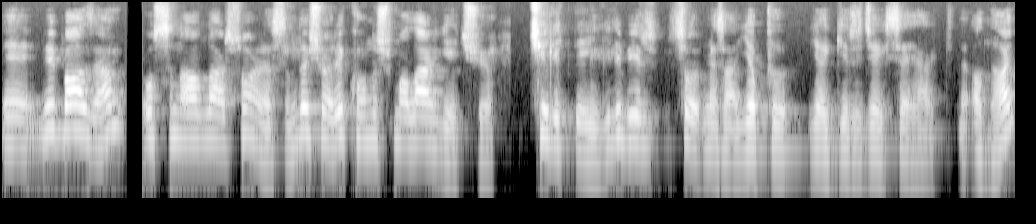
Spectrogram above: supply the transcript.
E, ve bazen o sınavlar sonrasında şöyle konuşmalar geçiyor. Çelikle ilgili bir soru, mesela yapıya girecekse eğer aday,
